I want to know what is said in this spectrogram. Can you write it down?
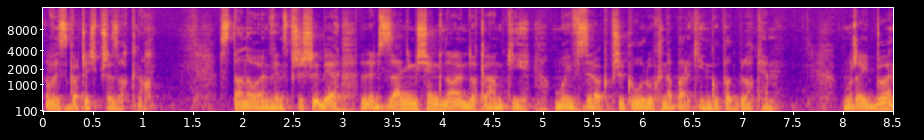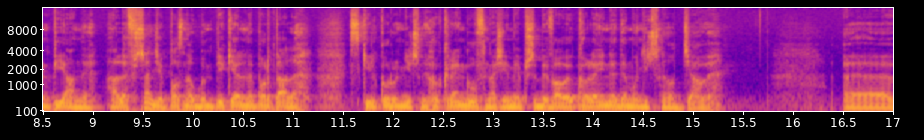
to wyskoczyć przez okno. Stanąłem więc przy szybie, lecz zanim sięgnąłem do klamki, mój wzrok przykuł ruch na parkingu pod blokiem. Może i byłem pijany, ale wszędzie poznałbym piekielne portale. Z kilku runicznych okręgów na ziemię przybywały kolejne demoniczne oddziały. Eee,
